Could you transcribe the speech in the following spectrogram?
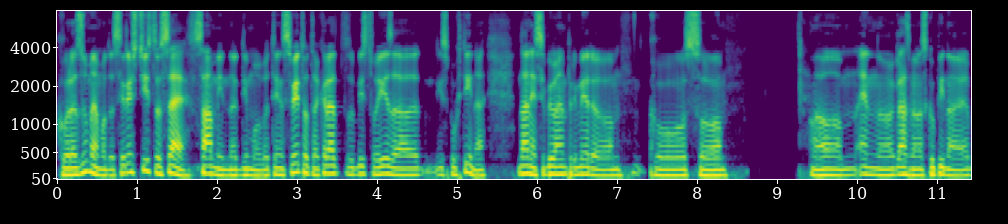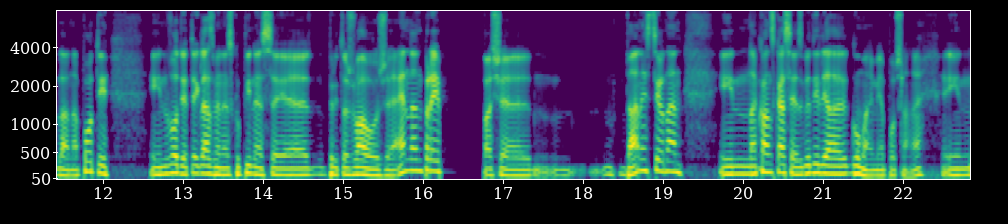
ko razumemo, da si res čisto vse sami naredimo v tem svetu, takrat v bistvu je za izpuhtine. Danes je bil en primer, um, ko so. Um, en uh, glasbena skupina je bila na poti in vodja te glasbene skupine se je pritoževal že en dan prej, pa še danes cel dan. In na koncu, kaj se je zgodilo, guma jim je počela. In,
